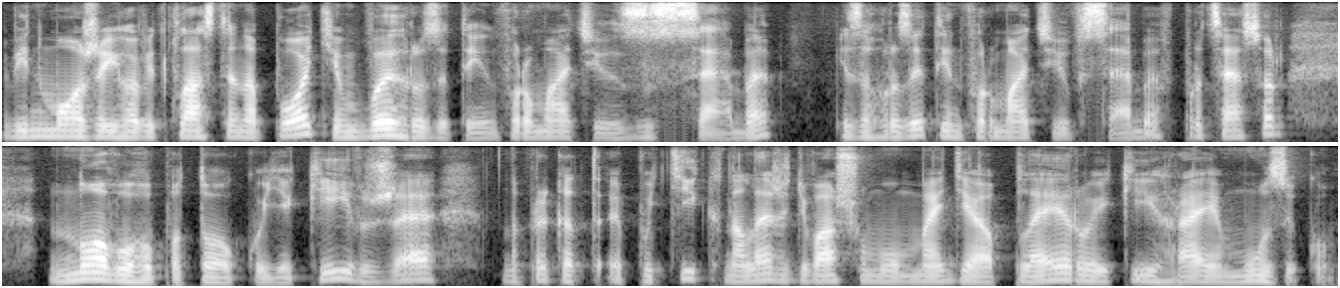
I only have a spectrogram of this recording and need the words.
він може його відкласти на потім, вигрузити інформацію з себе і загрузити інформацію в себе в процесор нового потоку, який вже, наприклад, потік належить вашому медіаплеєру, який грає музику.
